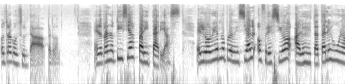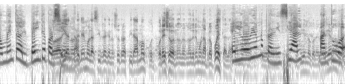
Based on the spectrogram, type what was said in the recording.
otra consultada, perdón. En otras noticias, paritarias. El gobierno provincial ofreció a los estatales un aumento del 20%. Todavía no tenemos la cifra que nosotros aspiramos, por, eso no, tenemos una propuesta. el gobierno eh, provincial mantuvo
